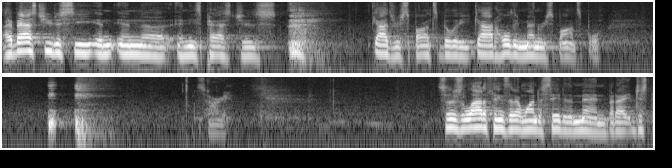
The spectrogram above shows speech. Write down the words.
I've asked you to see in, in, uh, in these passages God's responsibility, God holding men responsible. Sorry. So there's a lot of things that I wanted to say to the men, but I just,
